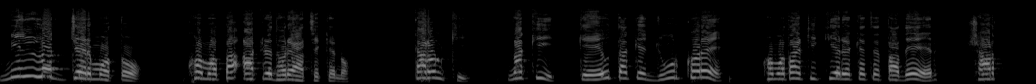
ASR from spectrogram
নির্লজ্জের মতো ক্ষমতা আঁকড়ে ধরে আছে কেন? কারণ কি? নাকি কেউ তাকে জোর করে ক্ষমতায় টিকিয়ে রেখেছে তাদের স্বার্থ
